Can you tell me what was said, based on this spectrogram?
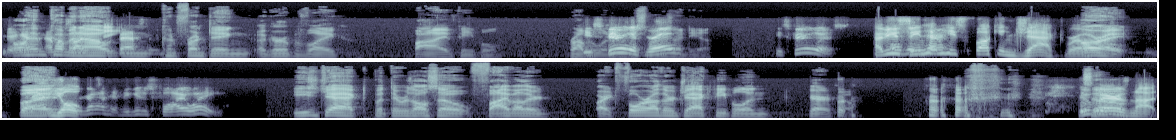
Yeah, Well, him coming out the and bastard. confronting a group of like five people. Probably He's wouldn't have been the fearless, bro. Idea. He's fearless. Have you Also, seen him? Jack- He's fucking jacked, bro. All right, But but Yo- forgot him. He could just fly away. he's jacked. But there was also five other, all right, four other jacked people in Jericho. Goo So- is not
